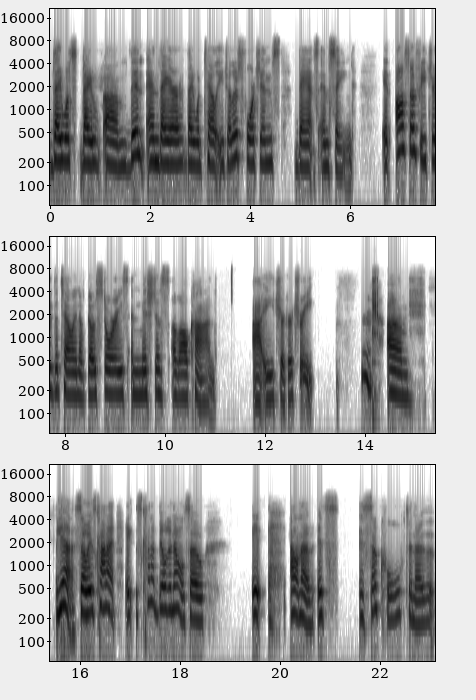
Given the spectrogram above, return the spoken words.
they would they um then and there they would tell each other's fortunes, dance, and sing. It also featured the telling of ghost stories and mischiefs of all kind, i.e., trick or treat. Hmm. Um, yeah so it's kind of it's kind of building on so it i don't know it's it's so cool to know that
